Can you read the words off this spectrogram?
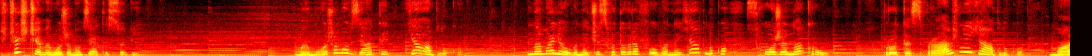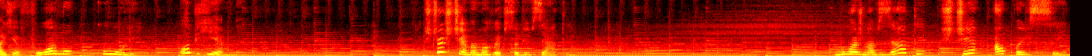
Що ще ми можемо взяти собі? Ми можемо взяти яблуко. Намальоване чи сфотографоване яблуко схоже на круг. Проте справжнє яблуко має форму кулі, об'ємне. Що ще ми могли б собі взяти? Можна взяти ще апельсин.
